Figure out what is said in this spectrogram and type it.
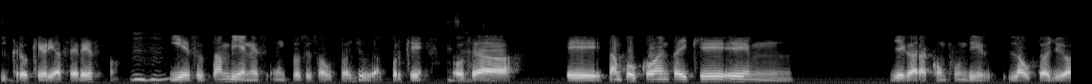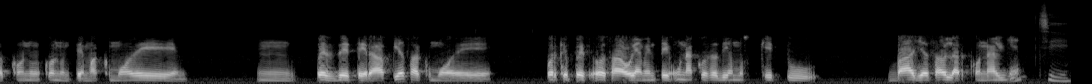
y creo que debería hacer esto. Y eso también es un proceso de autoayuda, porque, o sea, eh, tampoco hay que em, llegar a confundir la autoayuda con un, con un tema como de, mm, pues, de terapia, o sea, como de, porque, pues, o sea, obviamente una cosa, digamos, que tú vayas a hablar con alguien. Sí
